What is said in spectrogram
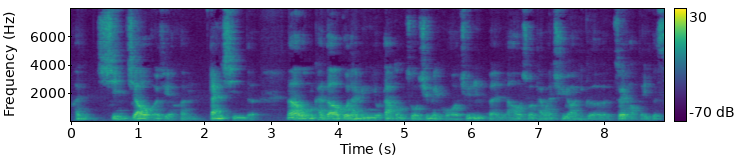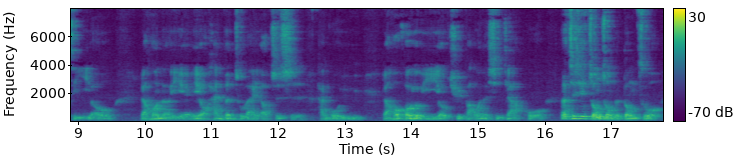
很心焦，而且很担心的。那我们看到郭台铭有大动作，去美国、去日本，然后说台湾需要一个最好的一个 CEO。然后呢，也有韩粉出来要支持韩国瑜，然后侯友谊又去访问了新加坡。那这些种种的动作，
